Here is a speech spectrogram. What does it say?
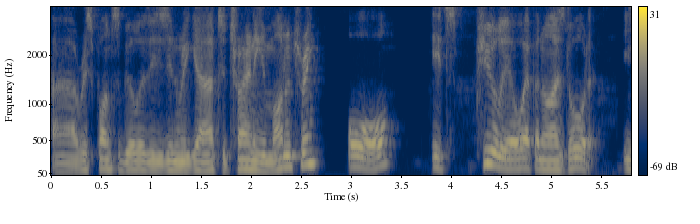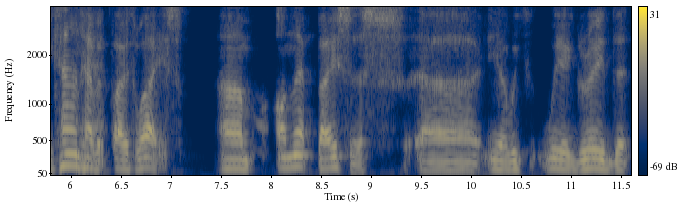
uh, responsibilities in regard to training and monitoring, or it's purely a weaponised audit. You can't yeah. have it both ways. Um, on that basis, uh, you know, we we agreed that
